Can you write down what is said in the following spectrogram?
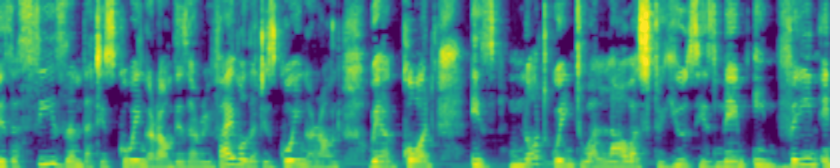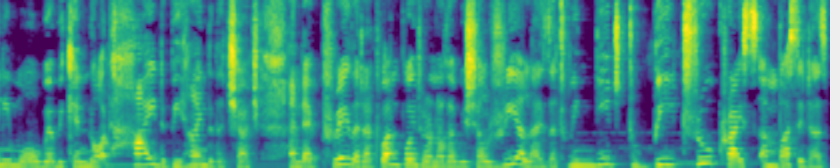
there's a season that is going around, there's a revival that is going around where God is not going to allow us to use His name in vain anymore, where we cannot hide behind the church. And I pray that at one point or another we shall realize that we need to be true Christ's ambassadors,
